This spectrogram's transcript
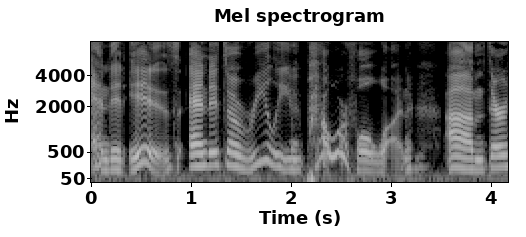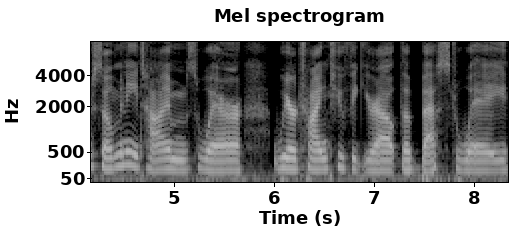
And it is and it's a really powerful one. Um, there are so many times where we're trying to figure out the best way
